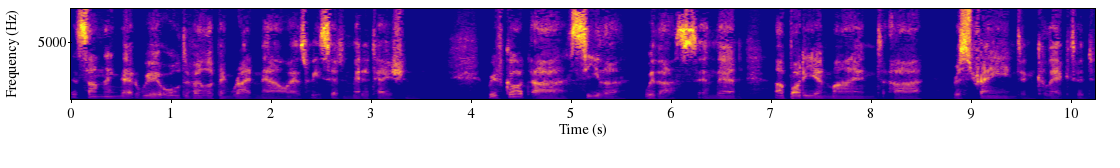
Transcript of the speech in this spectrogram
is something that we're all developing right now as we sit in meditation. We've got our Sila with us in that our body and mind are restrained and collected.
